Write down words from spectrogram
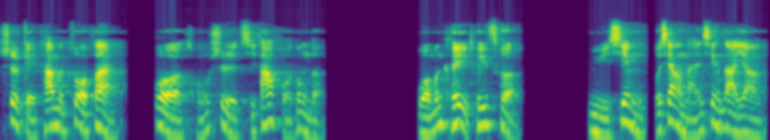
是给他们做饭或从事其他活动的。我们可以推测，女性不像男性那样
